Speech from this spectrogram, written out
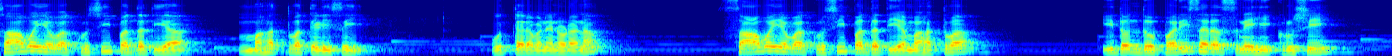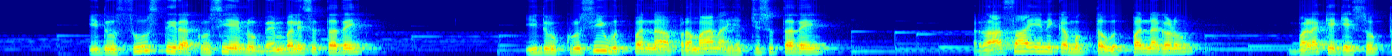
ಸಾವಯವ ಕೃಷಿ ಪದ್ಧತಿಯ ಮಹತ್ವ ತಿಳಿಸಿ ಉತ್ತರವನ್ನು ನೋಡೋಣ. ಸಾವಯವ ಕೃಷಿ ಪದ್ಧತಿಯ ಮಹತ್ವ, ಇದೊಂದು ಪರಿಸರ ಸ್ನೇಹಿ ಕೃಷಿ, ಇದು ಸುಸ್ಥಿರ ಕೃಷಿಯನ್ನು ಬೆಂಬಲಿಸುತ್ತದೆ, ಇದು ಕೃಷಿ ಉತ್ಪನ್ನ ಪ್ರಮಾಣ ಹೆಚ್ಚಿಸುತ್ತದೆ, ರಾಸಾಯನಿಕ ಮುಕ್ತ ಉತ್ಪನ್ನಗಳು, ಬಳಕೆಗೆ ಸೂಕ್ತ,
